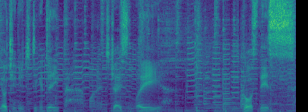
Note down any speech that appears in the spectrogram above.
Digging deep. My name's Jason Lee. Of course, this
